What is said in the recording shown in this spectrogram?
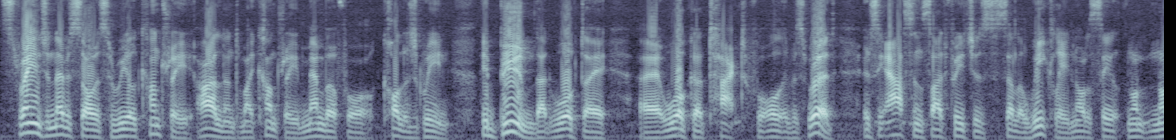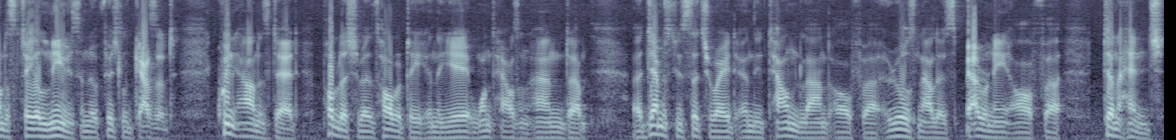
Strange and never saw its real country, Ireland, my country, member for College Green. He boomed that workday uh, worker tact for all it was worth. It's the arts inside features seller weekly, not a, sale, not, not a stale news in the official gazette. Queen Anne is dead, published by authority in the year 1000 and um, uh, is situated in the townland of uh, barony of uh, Tinnahinch.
